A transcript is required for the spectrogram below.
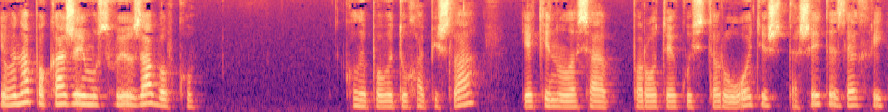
і вона покаже йому свою забавку. Коли повитуха пішла, я кинулася пороти якусь стару одіж та шити зехрі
